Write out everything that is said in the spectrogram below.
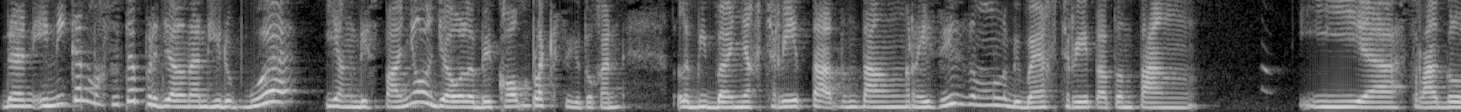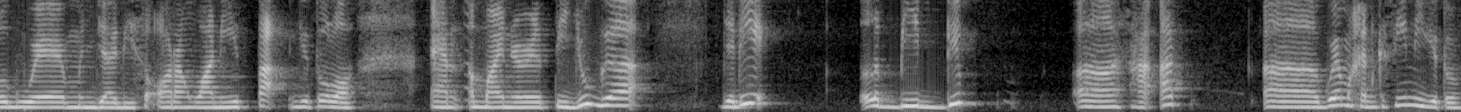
Dan ini kan maksudnya perjalanan hidup gue yang di Spanyol jauh lebih kompleks gitu kan. Lebih banyak cerita tentang racism, lebih banyak cerita tentang iya struggle gue menjadi seorang wanita gitu loh. And a minority juga. Jadi lebih deep uh, saat uh, gue makan ke sini gitu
